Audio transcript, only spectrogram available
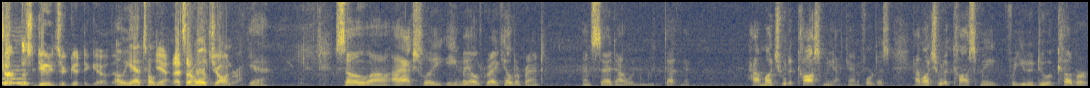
Shirtless dudes are good to go, though. Oh yeah, totally. Yeah, that's a whole genre. Yeah. So uh, I actually emailed Greg Hildebrandt and said I would. That, how much would it cost me? I can't afford this. How much would it cost me for you to do a cover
